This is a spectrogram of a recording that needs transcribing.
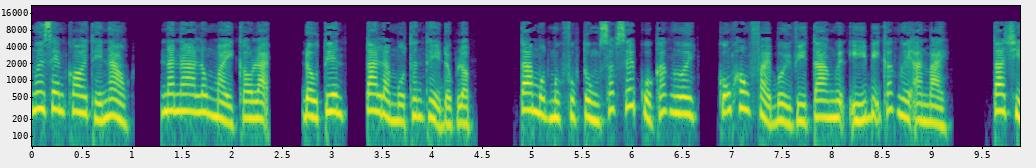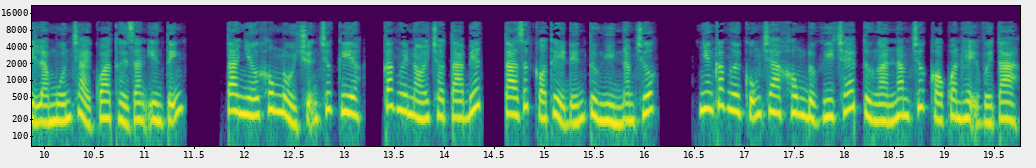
Ngươi xem coi thế nào? Nana lông mày cau lại, đầu tiên, ta là một thân thể độc lập. Ta một mực phục tùng sắp xếp của các ngươi, cũng không phải bởi vì ta nguyện ý bị các ngươi an bài. Ta chỉ là muốn trải qua thời gian yên tĩnh. Ta nhớ không nổi chuyện trước kia, các ngươi nói cho ta biết, ta rất có thể đến từ nghìn năm trước, nhưng các ngươi cũng tra không được ghi chép từ ngàn năm trước có quan hệ với ta.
